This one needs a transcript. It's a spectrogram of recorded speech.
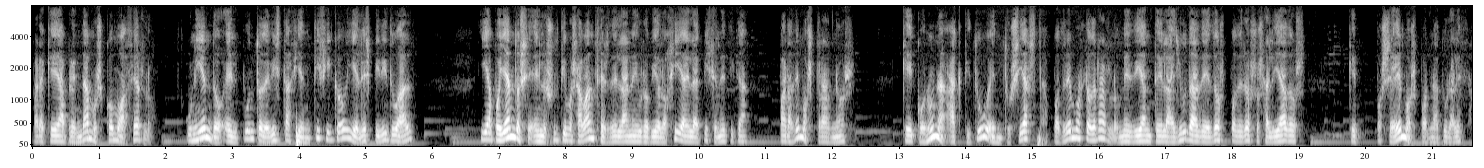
para que aprendamos cómo hacerlo, uniendo el punto de vista científico y el espiritual y apoyándose en los últimos avances de la neurobiología y la epigenética para demostrarnos que con una actitud entusiasta podremos lograrlo mediante la ayuda de dos poderosos aliados poseemos por naturaleza.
